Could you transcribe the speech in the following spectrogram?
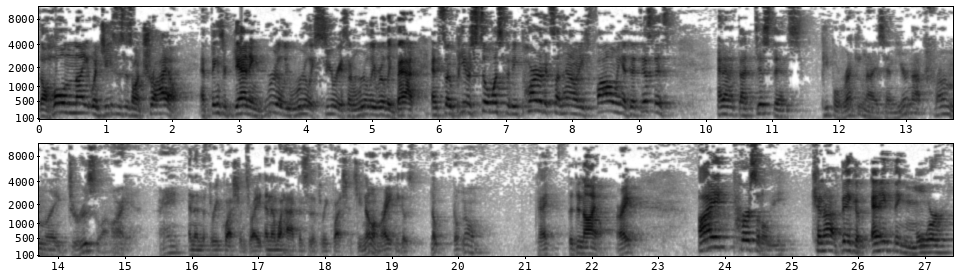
the whole night when Jesus is on trial and things are getting really, really serious and really, really bad. And so Peter still wants to be part of it somehow, and he's following at the distance. And at that distance, people recognize him. You're not from like Jerusalem, are you? Right? And then the three questions, right? And then what happens to the three questions? You know him, right? And he goes, Nope, don't know him. Okay? The denial, right? I personally cannot think of anything more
